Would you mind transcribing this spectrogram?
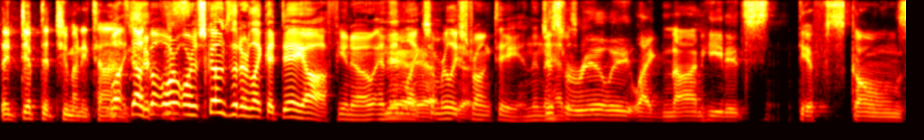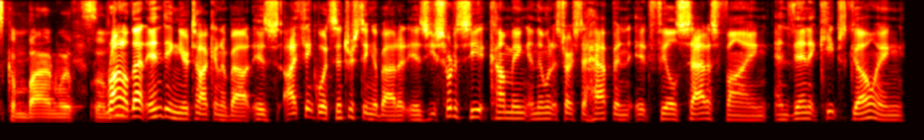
they dipped it too many times. Well, or, or scones that are like a day off, you know, and then like yeah, some really yeah. strong tea, and then just really like non-heated stiff scones combined with some. Ronald, that ending you're talking about is, I think what's interesting about it is you sort of see it coming, and then when it starts to happen, it feels satisfying, and then it keeps going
